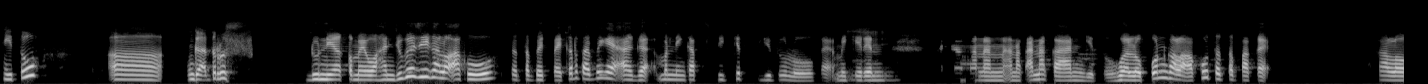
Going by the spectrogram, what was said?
itu eh, nggak terus dunia kemewahan juga sih kalau aku. Tetap backpacker tapi kayak agak meningkat sedikit gitu loh. Kayak mikirin Iya, iya. kenyamanan anak-anak kan gitu. Walaupun kalau aku tetap pakai kalau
